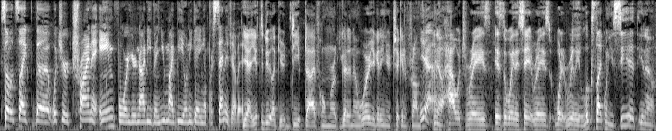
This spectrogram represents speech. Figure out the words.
So it's like the what you're trying to aim for. You're not even. You might be only getting a percentage of it. Yeah, you have to do like your deep dive homework. You got to know where you're getting your chicken from. Yeah, you know how it's raised. Is the way they say it raised what it really looks like when you see it. You know,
